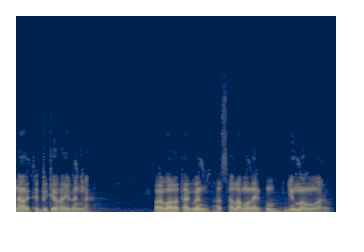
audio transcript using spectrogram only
না হয়তো ভিডিও পাইবেন না। সবাই ভালো থাকবেন। আসসালামু আলাইকুম। জুম্মা মুবারক।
